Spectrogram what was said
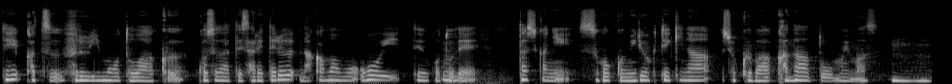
でかつフルリモートワーク子育てされてる仲間も多いということで、うん、確かにすごく魅力的な職場かなと思います。うんうん、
